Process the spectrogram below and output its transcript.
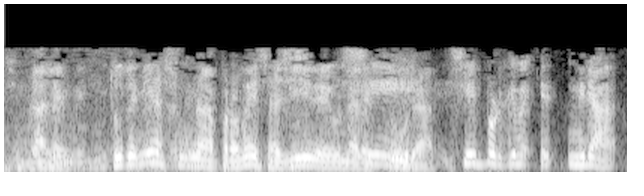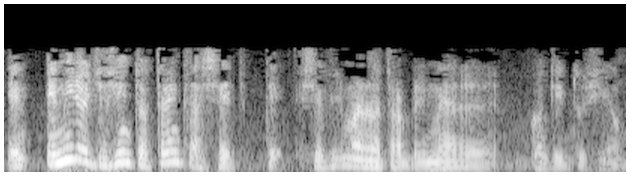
si me Dale, permitís. tú tenías una promesa allí de una Sí, lectura. Sí, porque, eh, mira, en, en 1830 se, te- se firma nuestra primera constitución.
